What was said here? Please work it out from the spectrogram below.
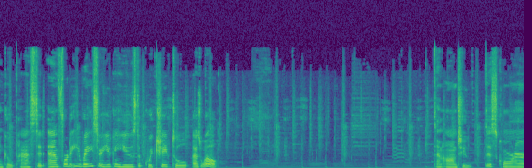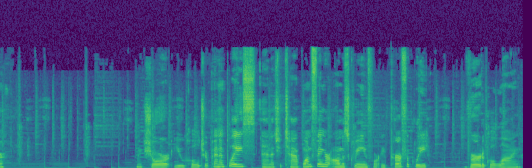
and go past it. And for the eraser, you can use the quick shape tool as well. Then onto this corner. Make sure you hold your pen in place and that you tap one finger on the screen for a perfectly vertical line.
